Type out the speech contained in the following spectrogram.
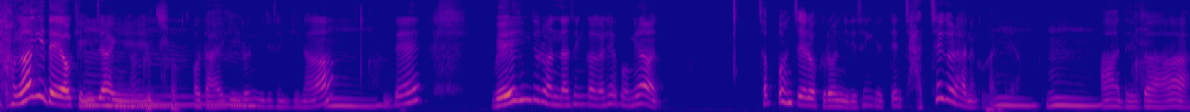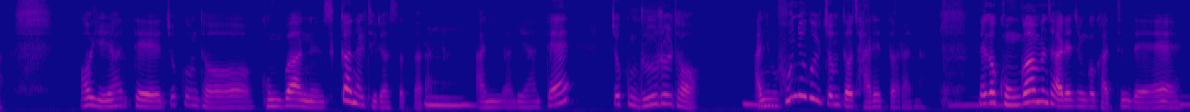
당황이 돼요 굉장히 음. 어 나에게 이런 일이 생기나 음. 근데 왜 힘들었나 생각을 해보면 첫 번째로 그런 일이 생길 땐 자책을 하는 것 같아요. 음. 음. 아 내가 어 얘한테 조금 더 공부하는 습관을 들였었더라면 음. 아니면 얘한테 조금 룰을 더 음. 아니면 훈육을 좀 더 잘했더라면 내가 공부하면 잘해준 것 같은데 음.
